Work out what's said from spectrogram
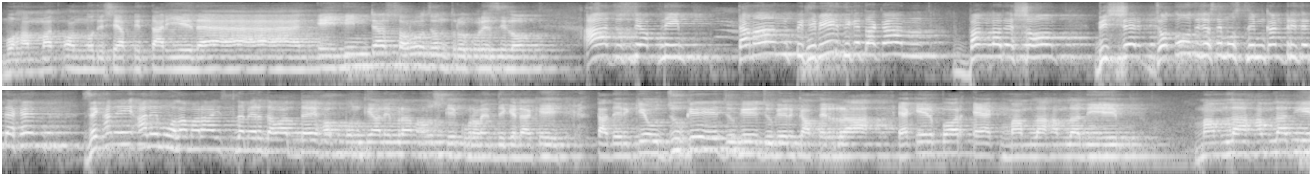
মোহাম্মদ অন্য দেশে আপনি তাড়িয়ে দেন। এই তিনটা ষড়যন্ত্র করেছিল। আজ যদি আপনি তামান পৃথিবীর দিকে তাকান, বাংলাদেশ সহ বিশ্বের যত দেশ মুসলিম কান্ট্রিতে দেখেন, যেখানেই আলেম ওলামারা ইসলামের দাওয়াত দেয় হকপন্থী আলেমরা মানুষকে কোরআনের দিকে ডাকে। তাদেরকেও যুগে যুগে যুগের কাফেররা একের পর এক মামলা হামলা দিয়ে, মামলা হামলা দিয়ে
